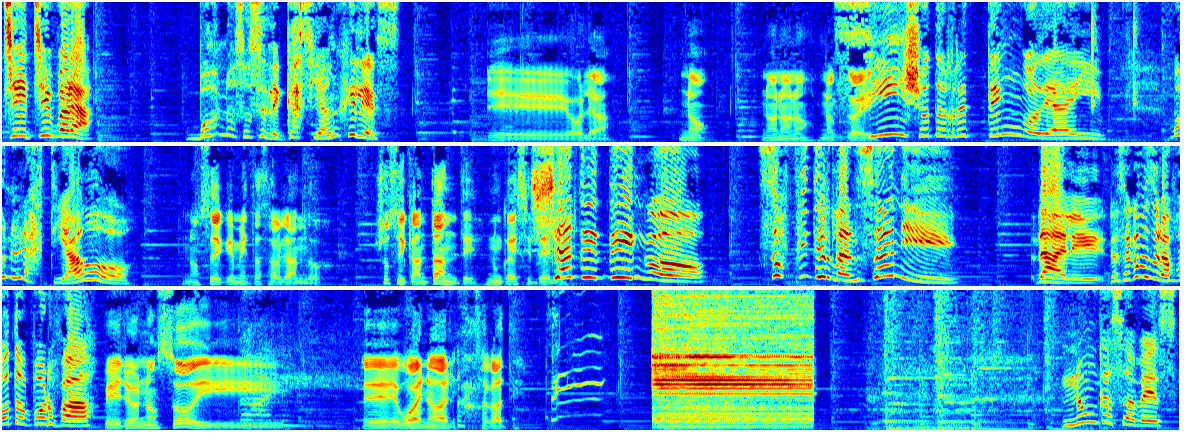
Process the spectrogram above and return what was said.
Che, para. ¿Vos no sos el de Casi Ángeles? Eh, hola. No, no, no, no, no actúo ahí. Sí, yo te retengo de ahí. ¿Vos no eras Tiago? No sé qué me estás hablando. Yo soy cantante, nunca hice tele. ¡Ya te tengo! ¡Sos Peter Lanzani! Dale, nos sacamos una foto, porfa. Pero no soy... Eh, bueno, dale, sacate. Nunca sabes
